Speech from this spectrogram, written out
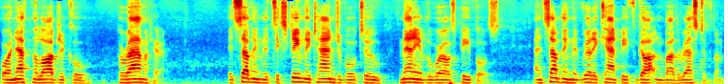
or an ethnological parameter. It's something that's extremely tangible to many of the world's peoples and something that really can't be forgotten by the rest of them.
